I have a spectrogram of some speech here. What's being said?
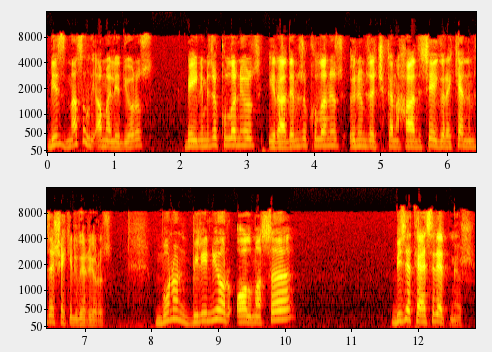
Biz nasıl amel ediyoruz? Beynimizi kullanıyoruz, irademizi kullanıyoruz, önümüze çıkan hadiseye göre kendimize şekil veriyoruz. Bunun biliniyor olması bize tesir etmiyor.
